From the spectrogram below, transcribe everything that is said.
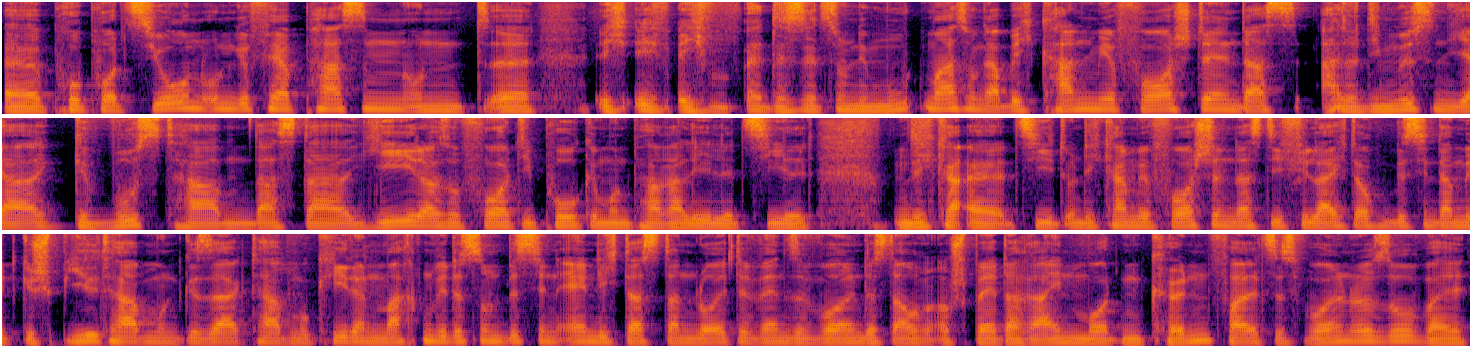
äh, Proportionen ungefähr passen und äh, ich, ich, ich, das ist jetzt nur eine Mutmaßung, aber ich kann mir vorstellen, dass, also die müssen ja gewusst haben, dass da jeder sofort die Pokémon-Parallele zielt und ich äh, zieht. Und ich kann mir vorstellen, dass die vielleicht auch ein bisschen damit gespielt haben und gesagt haben, okay, dann machen wir das so ein bisschen ähnlich, dass dann Leute, wenn sie wollen, das auch, auch später reinmodden können, falls sie es wollen oder so, weil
